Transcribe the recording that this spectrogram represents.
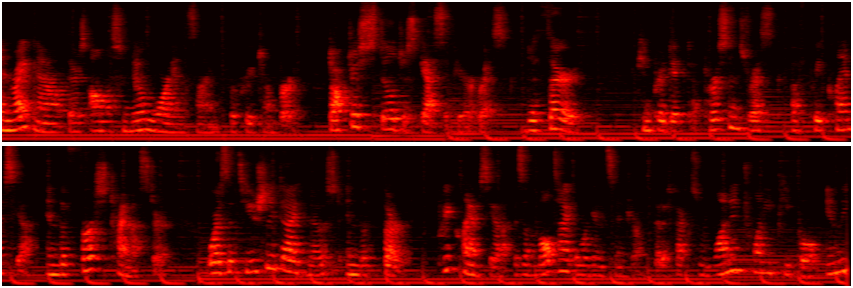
And right now, there's almost no warning sign for preterm birth. Doctors still just guess if you're at risk. The third can predict a person's risk of preeclampsia in the first trimester, whereas it's usually diagnosed in the third. Preeclampsia is a multi-organ syndrome that affects 1 in 20 people in the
